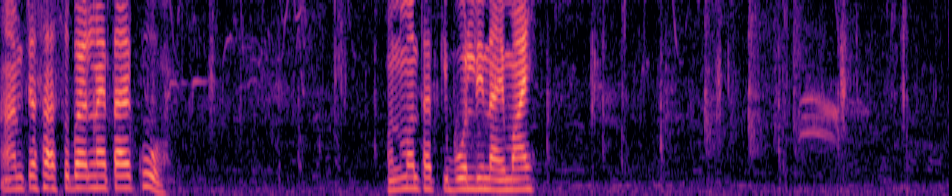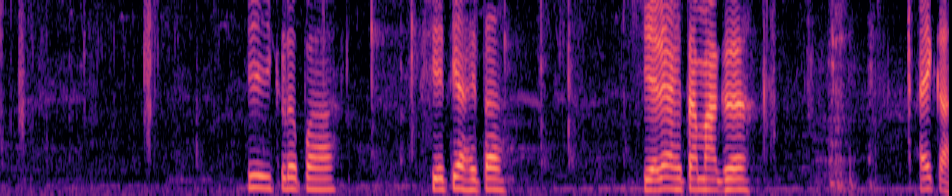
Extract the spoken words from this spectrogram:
आमच्या सासूबाईला नाही तर ऐकू. म्हणून म्हणतात की बोलली नाही माय. हे इकडं पहा. शेती आहेत आ. शेळ्या आहेत माग. आहे का?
